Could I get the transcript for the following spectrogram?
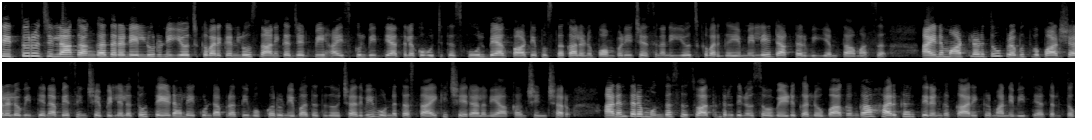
చిత్తూరు జిల్లా గంగాధర నెల్లూరు నియోజకవర్గంలో స్థానిక జెడ్పీ హైస్కూల్ విద్యార్థులకు ఉచిత స్కూల్ బ్యాగ్ పాఠ్య పుస్తకాలను పంపిణీ చేసిన నియోజకవర్గ ఎమ్మెల్యే డాక్టర్ విఎం థామస్. ఆయన మాట్లాడుతూ ప్రభుత్వ పాఠశాలలో విద్యను అభ్యసించే పిల్లలతో తేడా లేకుండా ప్రతి ఒక్కరూ నిబద్ధతతో చదివి ఉన్నత స్థాయికి చేరాలని ఆకాంక్షించారు. అనంతరం ముందస్తు స్వాతంత్ర దినోత్సవ వేడుకల్లో భాగంగా హర్ఘర్ తిరంగ కార్యక్రమాన్ని విద్యార్థులతో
